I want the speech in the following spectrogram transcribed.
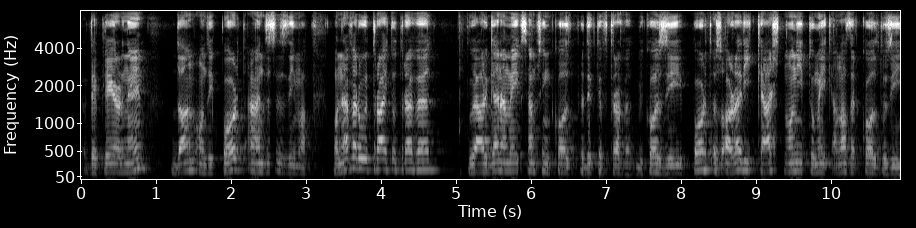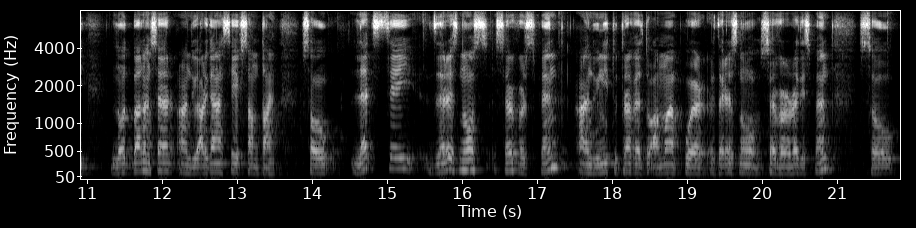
the player name done on the port and this is the map. Whenever we try to travel we are gonna make something called predictive travel because the port is already cached no need to make another call to the load balancer and we are gonna save some time. So let's say there is no server spent and we need to travel to a map where there is no server already spent. So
